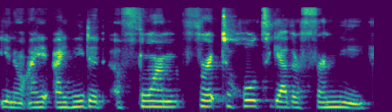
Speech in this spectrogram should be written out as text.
you know, I, I needed a form for it to hold together for me.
